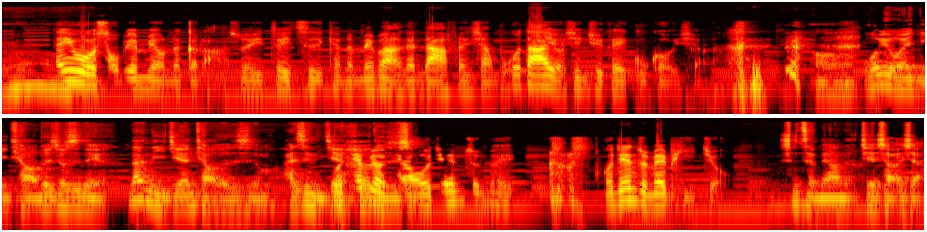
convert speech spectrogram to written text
嗯，但因为我手边没有那个啦，所以这一次可能没办法跟大家分享。不过大家有兴趣可以 Google 一下。哦，我以为你调的就是那个，那你今天调的是什么？还是你今天喝的是什么？我今天没有调，我今天准备，我今天准备啤酒，是怎么样的？介绍一下。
